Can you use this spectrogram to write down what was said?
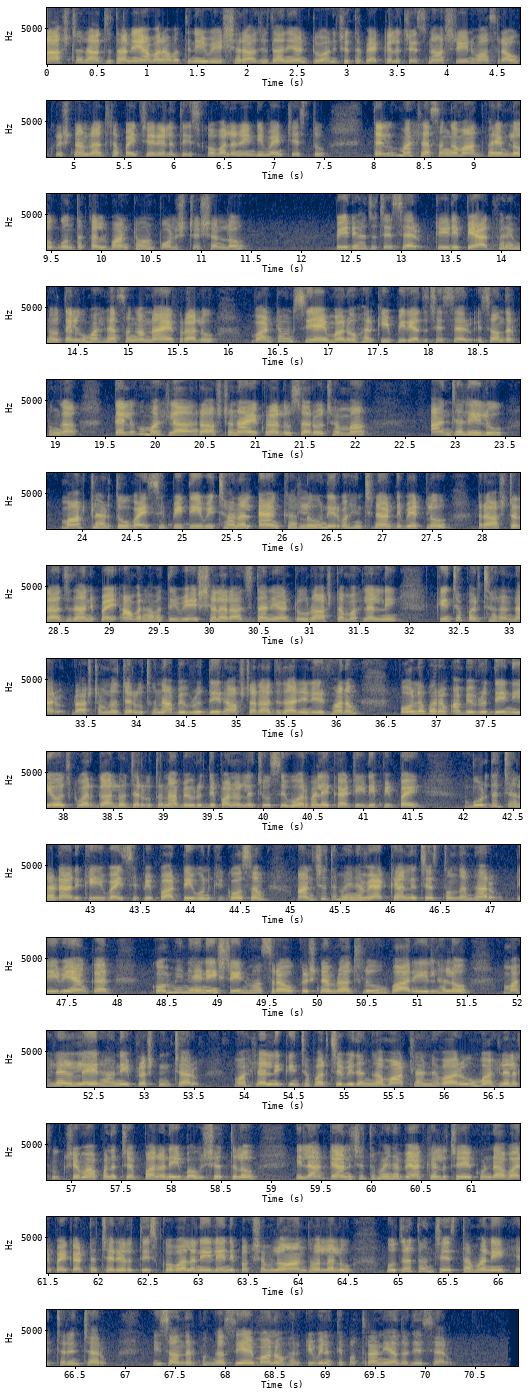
రాష్ట్ర రాజధాని అమరావతిని వేష రాజధాని అంటూ అనుచిత వ్యాఖ్యలు చేసిన శ్రీనివాసరావు కృష్ణంరాజులపై చర్యలు తీసుకోవాలని డిమాండ్ చేస్తూ తెలుగు మహిళా సంఘం ఆధ్వర్యంలో గుంతకల్ వన్ టౌన్ పోలీస్ స్టేషన్లో ఫిర్యాదు చేశారు. టీడీపీ ఆధ్వర్యంలో తెలుగు మహిళా సంఘం నాయకురాలు వన్ టౌన్ సిఐ మనోహర్కి ఫిర్యాదు చేశారు. ఈ సందర్భంగా తెలుగు మహిళా రాష్ట్ర నాయకురాలు సరోజమ్మ అంజలీలు మాట్లాడుతూ వైసీపీ టీవీ ఛానల్ యాంకర్లు నిర్వహించిన డిబేట్లో రాష్ట్ర రాజధానిపై అమరావతి వేశ్యల రాజధాని అంటూ రాష్ట్ర మహిళల్ని కించపరిచారన్నారు. రాష్ట్రంలో జరుగుతున్న అభివృద్ధి రాష్ట్ర రాజధాని నిర్మాణం పోలవరం అభివృద్ధి నియోజకవర్గాల్లో జరుగుతున్న అభివృద్ధి పనులను చూసి ఓర్వలేక టీడీపీపై బురద చల్లడానికి వైసీపీ పార్టీ ఉనికి కోసం అనుచితమైన వ్యాఖ్యల్ని చేస్తుందన్నారు. టీవీ యాంకర్ కొమ్మినేని శ్రీనివాసరావు కృష్ణంరాజులు వారి ఇళ్ళలో మహిళలు లేరా అని ప్రశ్నించారు. మహిళల్ని కించపరిచే విధంగా మాట్లాడిన వారు మహిళలకు క్షమాపణ చెప్పాలని భవిష్యత్తులో ఇలాంటి అనుచితమైన వ్యాఖ్యలు చేయకుండా వారిపై కఠిన చర్యలు తీసుకోవాలని లేని పక్షంలో ఆందోళనలు ఉధృతం చేస్తామని హెచ్చరించారు. ఈ సందర్భంగా సిఐ మనోహర్కి వినతి పత్రాన్ని అందజేశారు.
